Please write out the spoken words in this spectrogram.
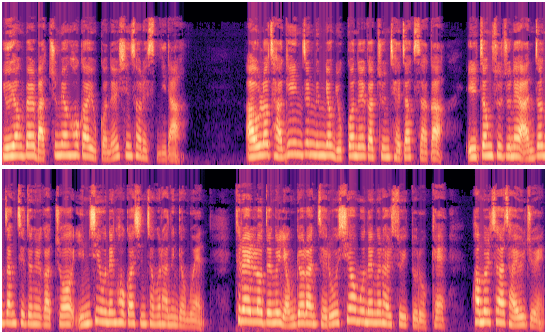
유형별 맞춤형 허가 요건을 신설했습니다. 아울러 자기인증 능력 요건을 갖춘 제작사가 일정 수준의 안전장치 등을 갖춰 임시운행 허가 신청을 하는 경우엔 트레일러 등을 연결한 채로 시험 운행을 할 수 있도록 해 화물차 자율주행,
